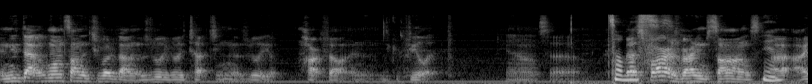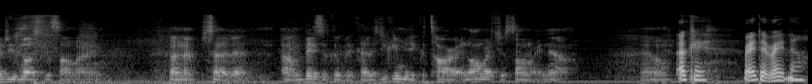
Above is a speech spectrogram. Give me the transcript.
And you- that one song that you wrote about it was really, really touching. It was really heartfelt, and you could feel it. You know, so. It's But almost- as far as writing songs, Yeah. I, I do most of the songwriting, 99% of it. Um, basically, because you give me the guitar and I'll write you a song right now. You know? Okay, write it right now.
